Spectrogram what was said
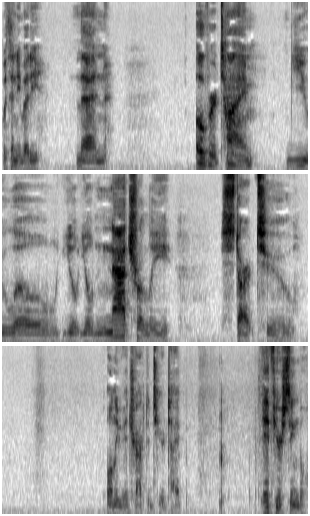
with anybody, then over time you will you'll you'll naturally start to only be attracted to your type if you're single.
